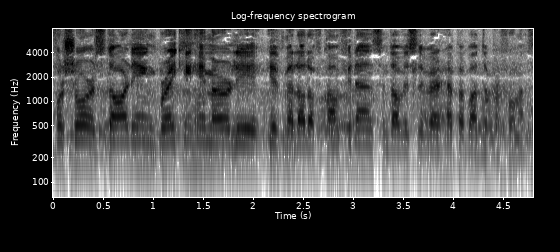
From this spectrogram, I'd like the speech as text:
for sure, starting breaking him early gave me a lot of confidence, and obviously very happy about the performance.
